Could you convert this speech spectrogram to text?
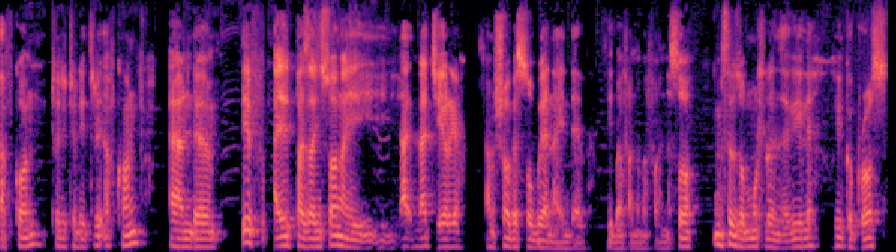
AFCON 2023 AFCON. And um, if ayiphazanyiswanga Nigeria, I'm sure besobuya nayo indebe iBafana Bafana. So umsebenzi omuhle wenzekile Hugo Bros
